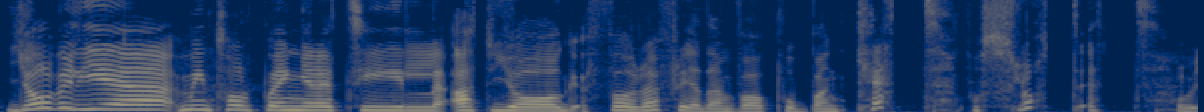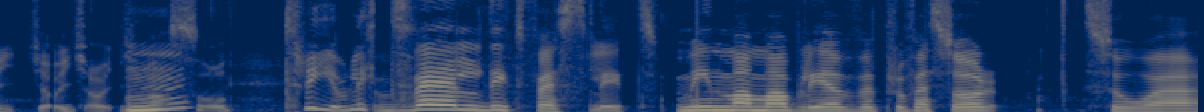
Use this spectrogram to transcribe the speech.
Jag vill ge min 12-poängare till att jag förra fredagen var på bankett på slottet. Oj, oj, oj. Mm. Alltså, trevligt. Väldigt festligt. Min mamma blev professor så eh,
